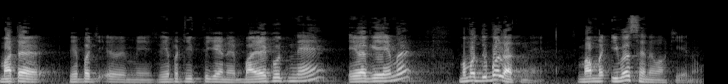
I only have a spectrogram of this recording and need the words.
මට මේ වේපචිත්ති ගැන බයකුත් නැහැ ඒ වගේම මම දුබලත් නැහැ මම ඉවසනවා කියනවා.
